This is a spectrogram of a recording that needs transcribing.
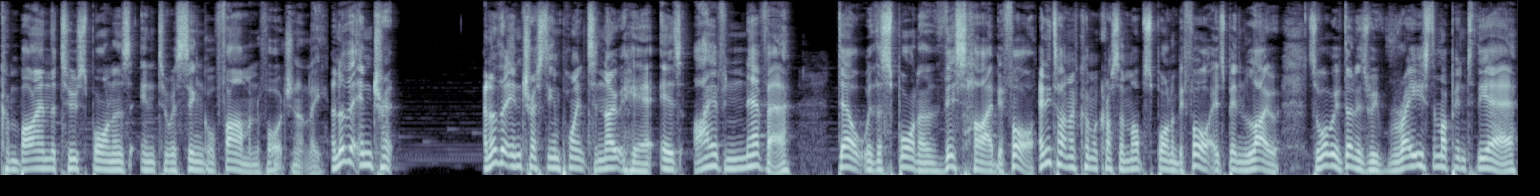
combine the two spawners into a single farm, unfortunately. Another inter Another interesting point to note here is I've never dealt with a spawner this high before. Anytime I've come across a mob spawner before, it's been low. So what we've done is we've raised them up into the air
